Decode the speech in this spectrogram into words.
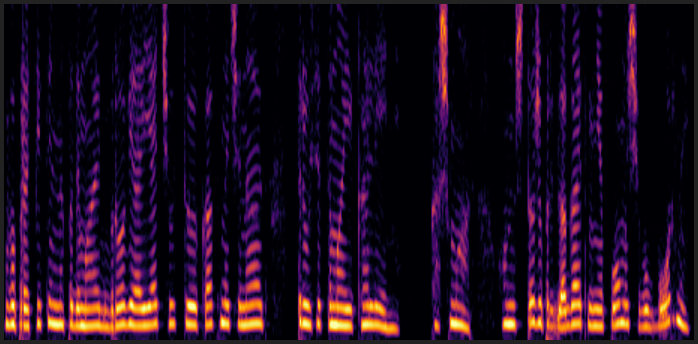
Вопросительно поднимает брови, а я чувствую, как начинают труситься мои колени. Кошмар. Он что же предлагает мне помощь в уборной?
